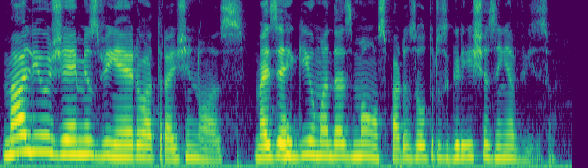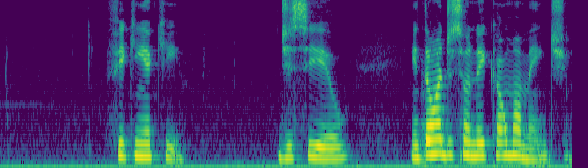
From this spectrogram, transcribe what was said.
Mal e os gêmeos vieram atrás de nós, mas ergui uma das mãos para os outros grixas em aviso. Fiquem aqui, disse eu, então adicionei calmamente.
